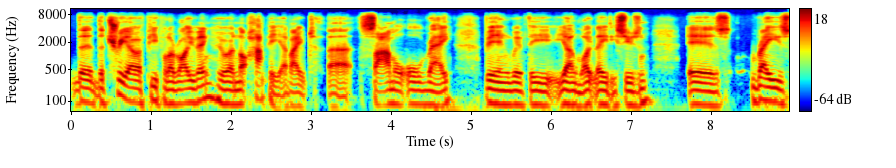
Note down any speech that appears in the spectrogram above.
the the trio of people arriving who are not happy about uh, Sam or, or Ray being with the young white lady Susan is Ray's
